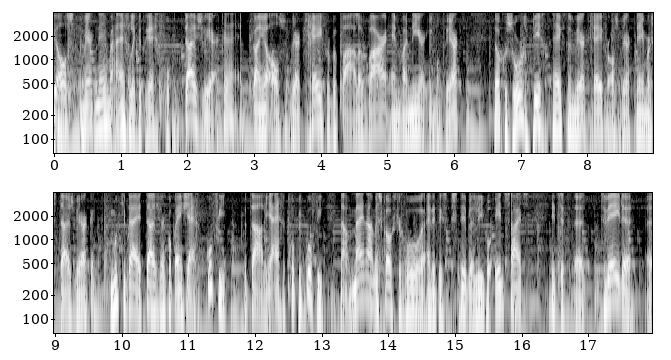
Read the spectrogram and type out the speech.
je als werknemer eigenlijk het recht op thuiswerken? En kan je als werkgever bepalen waar en wanneer iemand werkt? Welke zorgplicht heeft een werkgever als werknemers thuiswerken? Moet je bij het thuiswerken opeens je eigen koffie betalen, je eigen kopje koffie? Nou, mijn naam is Koos Tervoren en dit is Stibbe Legal Insights. Dit is het uh, tweede uh,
